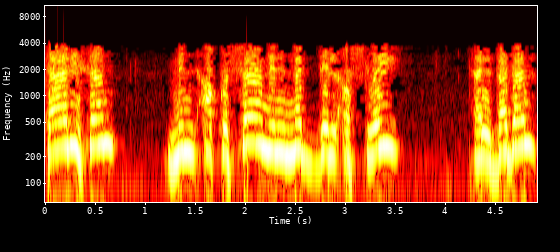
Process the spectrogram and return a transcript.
ثالثا من أقسام المد الأصلي البدل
